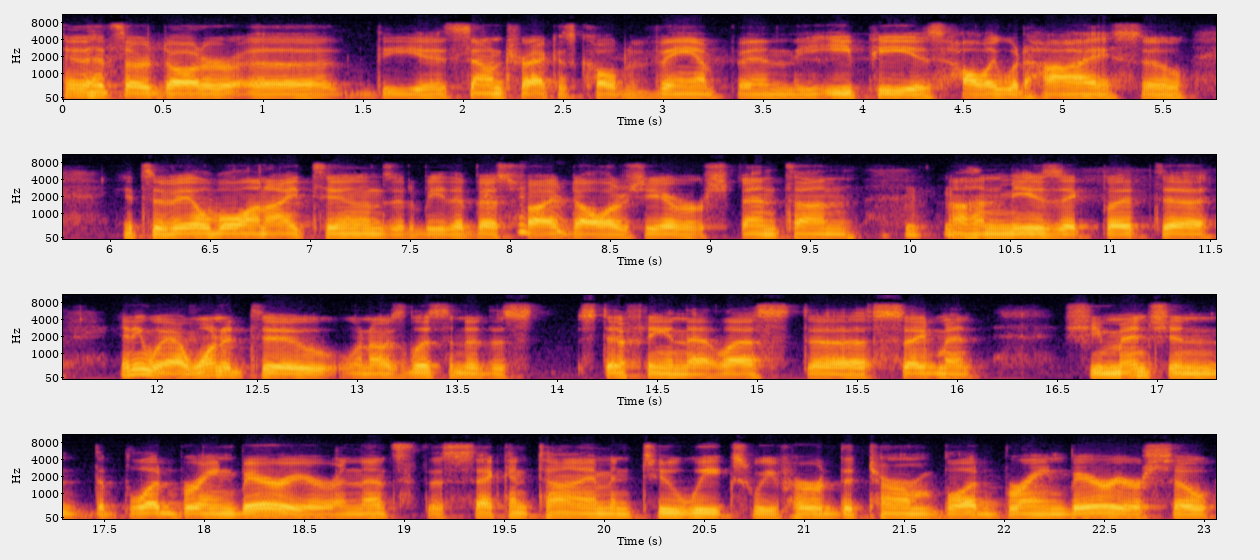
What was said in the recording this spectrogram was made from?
That's our daughter. Uh, the uh, soundtrack is called Vamp, and the EP is Hollywood High. So it's available on iTunes. It'll be the best five dollars you ever spent on on music. But uh, anyway, I wanted to when I was listening to this Stephanie in that last uh, segment she mentioned the blood brain barrier, and that's the second time in two weeks we've heard the term blood brain barrier. So,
